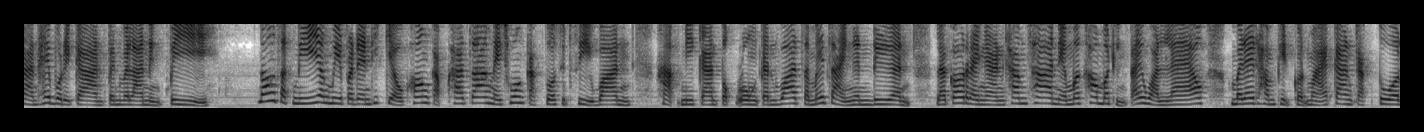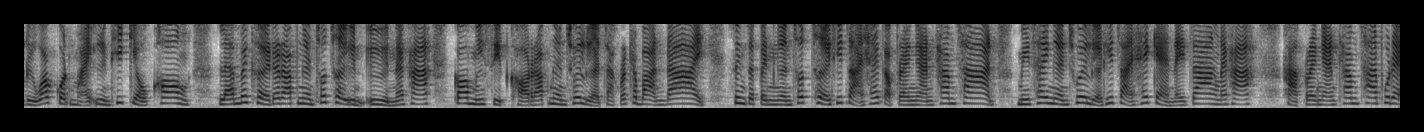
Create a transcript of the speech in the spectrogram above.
การให้บริการเป็นเวลา 1 ปี นอกจากนี้ยังมีประเด็นที่เกี่ยวข้องกับค่าจ้างในช่วงกักตัว 14 วัน หากมีการตกลงกันว่าจะไม่จ่ายเงินเดือน แล้วก็แรงงานข้ามชาติเนี่ยเมื่อเข้ามาถึงไต้หวันแล้ว ไม่ได้ทำผิดกฎหมายการกักตัว หรือว่ากฎหมายอื่นที่เกี่ยวข้อง และไม่เคยได้รับเงินชดเชยอื่น ๆนะคะ ก็มีสิทธิ์ขอรับเงินช่วยเหลือจากรัฐบาลได้ ซึ่งจะเป็นเงินชดเชยที่จ่ายให้กับแรงงานข้ามชาติมิใช่เงินช่วยเหลือที่จ่ายให้แก่นายจ้างนะคะ หากแรงงานข้ามชาติผู้ใด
